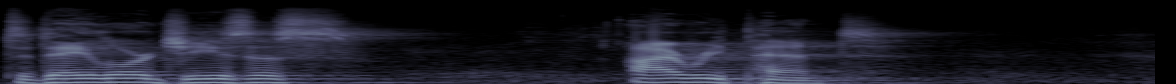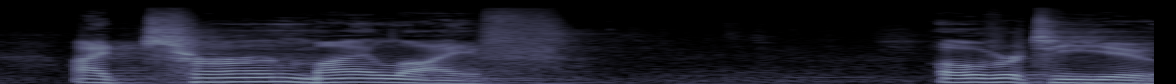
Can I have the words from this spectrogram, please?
Today, Lord Jesus, I repent. I turn my life over to you.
